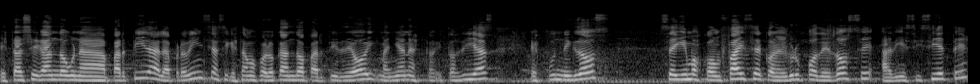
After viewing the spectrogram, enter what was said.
Está llegando una partida a la provincia, así que estamos colocando a partir de hoy, mañana, estos días, Sputnik 2. Seguimos con Pfizer con el grupo de 12 a 17.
